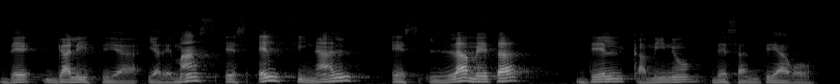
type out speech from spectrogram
de Galicia y además es el final, es la meta del Camino de Santiago,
